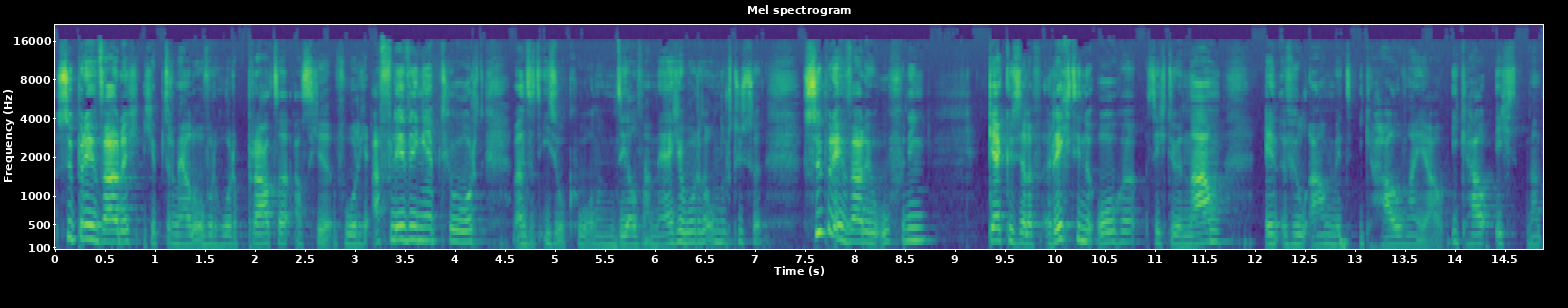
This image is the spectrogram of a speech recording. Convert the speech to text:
Super eenvoudig, je hebt er mij al over horen praten als je vorige afleveringen hebt gehoord, want het is ook gewoon een deel van mij geworden ondertussen. Super eenvoudige oefening. Kijk jezelf recht in de ogen, zeg je naam en vul aan met ik hou van jou. Ik hou echt van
